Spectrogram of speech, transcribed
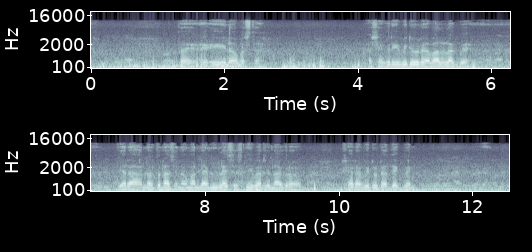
তো এই হলো অবস্থা। আশা করি ভিডিওটা ভালো লাগবে। যারা নতুন আছেন আমার ড্রাইভিং লাইসেন্স নেবার জন্য আগ্রহ সেটা ভিডিওটা দেখবেন।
